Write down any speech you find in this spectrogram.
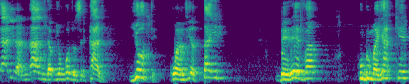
gari la nani la viongozi wa serikali, yote kuanzia tairi, dereva, huduma yake,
